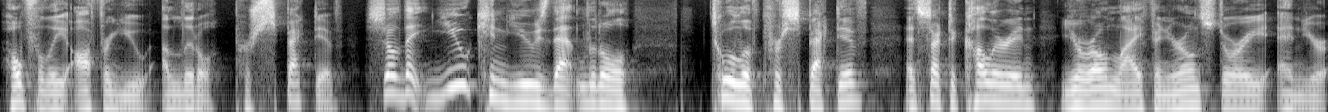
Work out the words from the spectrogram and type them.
hopefully offer you a little perspective so that you can use that little tool of perspective and start to color in your own life and your own story and your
